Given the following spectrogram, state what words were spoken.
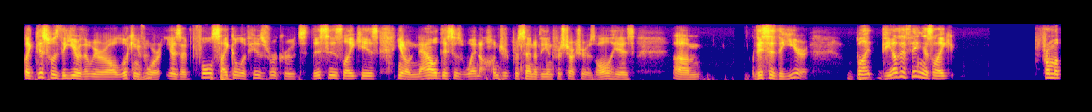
like this was the year that we were all looking Mhm. for. is a full cycle of his recruits. This is like his, you know, now this is when 100% of the infrastructure is all his. Um, this is the year. But the other thing is like, from a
